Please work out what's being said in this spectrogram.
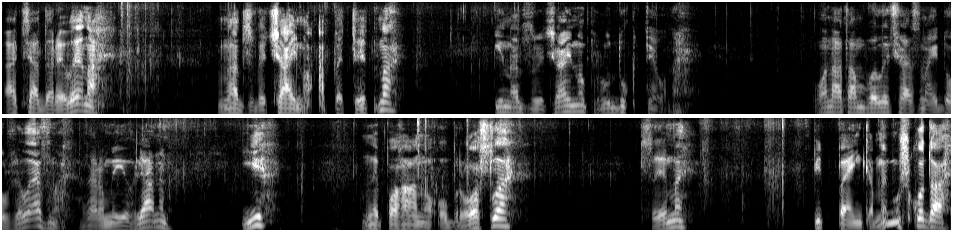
А ця деревина надзвичайно апетитна і надзвичайно продуктивна. Вона там величезна і довжелезна. Зараз ми її глянемо. І непогано обросла цими підпеньками. Ну, шкода,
